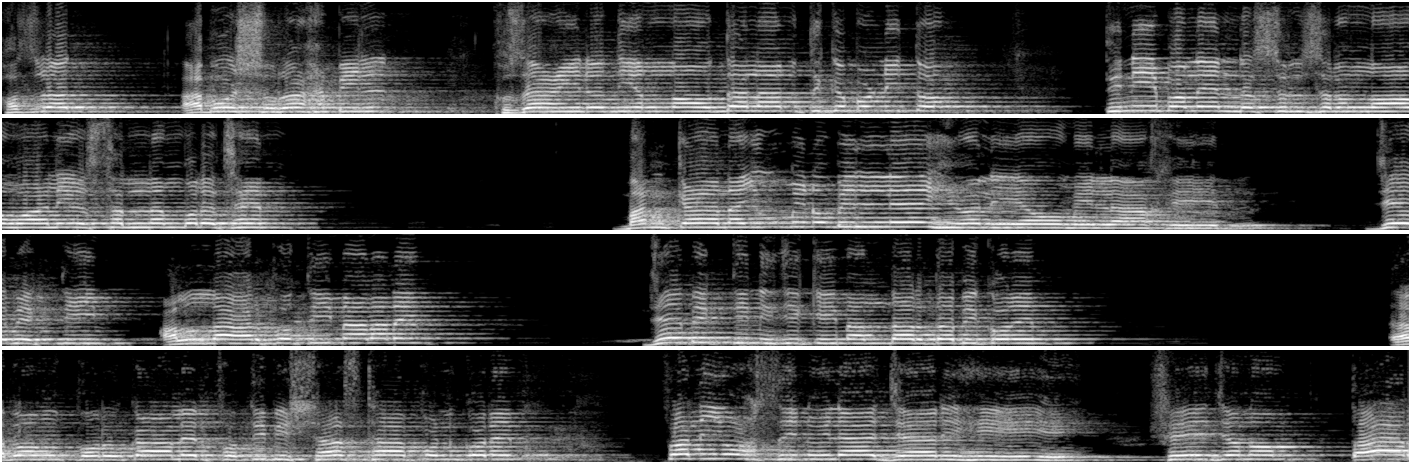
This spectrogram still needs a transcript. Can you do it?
হজরত আবু সুরাহবিল থেকে বর্ণিত, তিনি বলেন, রসুল সাল্লাম বলেছেন যে ব্যক্তি আল্লাহর প্রতি ঈমান আনে, যে ব্যক্তি নিজেকে ইমানদার দাবি করেন এবং পরকালের প্রতি বিশ্বাস স্থাপন করেন সে যেন তার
